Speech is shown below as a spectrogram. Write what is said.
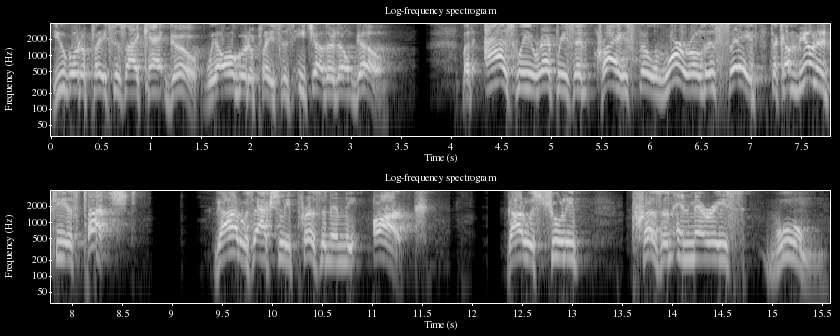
You go to places I can't go. We all go to places each other don't go. But as we represent Christ, the world is saved. The community is touched. God was actually present in the ark. God was truly present in Mary's womb.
